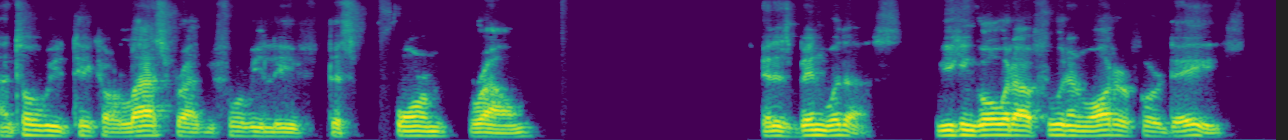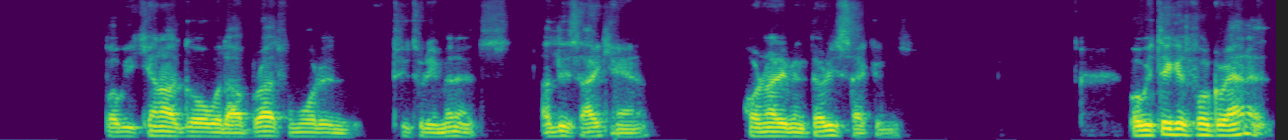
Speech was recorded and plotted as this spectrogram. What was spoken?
until we take our last breath before we leave this form realm, it has been with us. We can go without food and water for days, but we cannot go without breath for more than two, three minutes. At least I can't, or not even 30 seconds. But we take it for granted.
